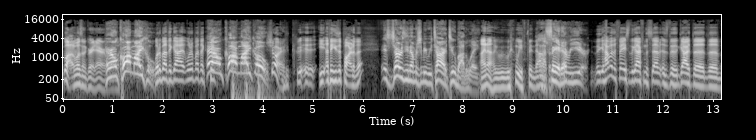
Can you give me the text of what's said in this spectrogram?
Well, it wasn't a great era. Harold Carmichael. What about the guy? What about the kick- Harold Carmichael. Sure, I think he's a part of it. His jersey number should be retired too, by the way. I know we, we, we've been. I say it every year. How about the face of the guy from the seven? Is the guy with the the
